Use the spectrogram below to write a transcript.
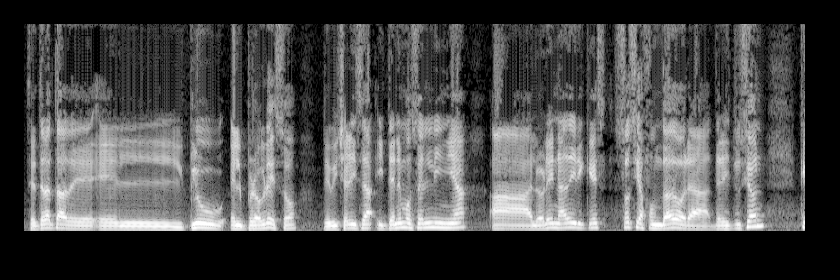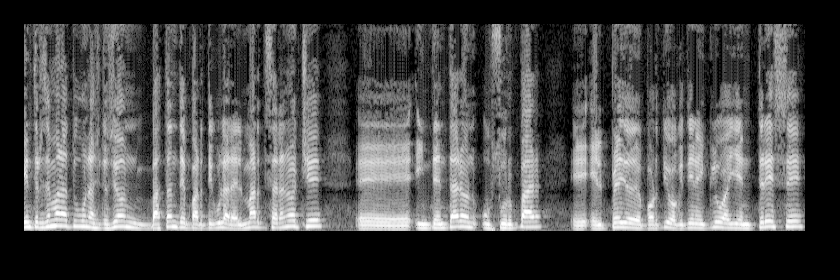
Se trata del club El Progreso de Villaliza y tenemos en línea a Lorena Diri, que es socia fundadora de la institución, que entre semana tuvo una situación bastante particular. El martes a la noche eh, intentaron usurpar eh, el predio deportivo que tiene el club ahí en 13,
